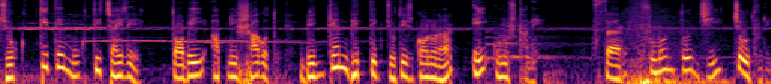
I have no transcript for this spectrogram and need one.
যুক্তিতে মুক্তি চাইলে তবেই আপনি স্বাগত। বিজ্ঞান ভিত্তিক জ্যোতিষ গণনার এই অনুষ্ঠানে স্যার সুমন্ত জি চৌধুরী।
